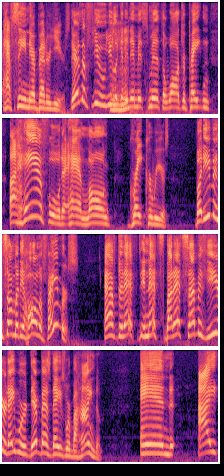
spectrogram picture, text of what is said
have seen their better years. There's a few. You look at mm-hmm. an Emmitt Smith, a Walter Payton, a handful that had long, great careers. But even some of the Hall of Famers, after that, in that by that seventh year, they were their best days were behind them. And I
